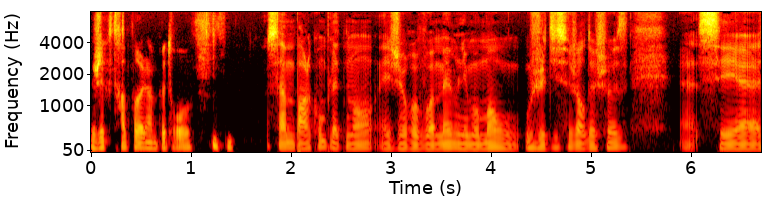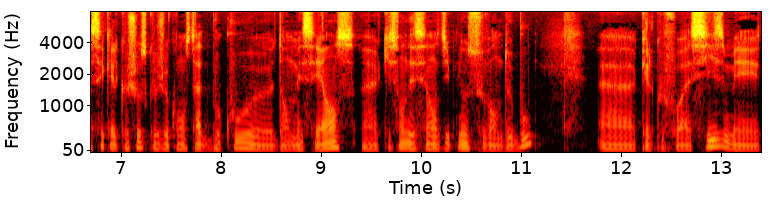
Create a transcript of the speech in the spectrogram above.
j'extrapole un peu trop? Ça me parle complètement et je revois même les moments où, je dis ce genre de choses. Euh, euh, c'est quelque chose que je constate beaucoup euh, dans mes séances, qui sont des séances d'hypnose souvent debout, quelquefois assises, mais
